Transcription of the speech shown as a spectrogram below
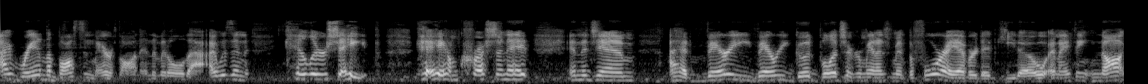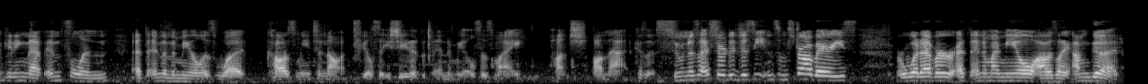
I ran the Boston Marathon in the middle of that. I was in killer shape. Okay, I'm crushing it in the gym. I had very very good blood sugar management before I ever did keto, and I think not getting that insulin at the end of the meal is what caused me to not feel satiated at the end of meals. Is my hunch on that because as soon as I started just eating some strawberries or whatever at the end of my meal, I was like, I'm good,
